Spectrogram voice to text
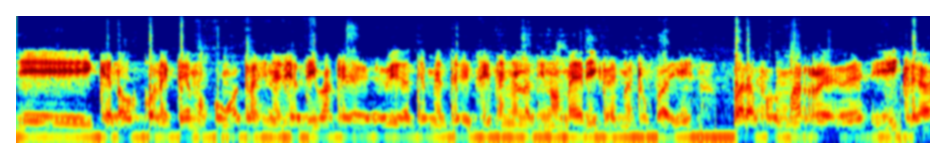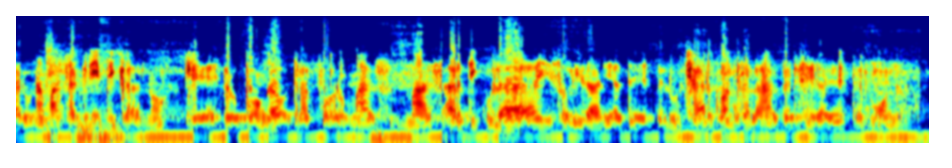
y que nos conectemos con otras iniciativas que evidentemente existen en Latinoamérica, en nuestro país, para formar redes y crear una masa crítica, ¿no? Que proponga otras formas más articuladas y solidarias de, de luchar contra las adversidades de este mundo.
